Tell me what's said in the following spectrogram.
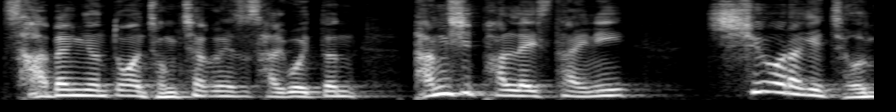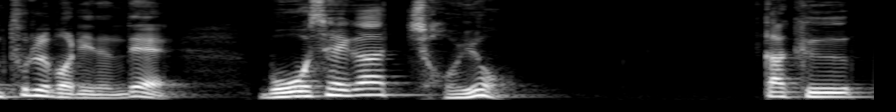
400년 동안 정착을 해서 살고 있던 당시 팔레스타인이 치열하게 전투를 벌이는데 모세가 져요. 그러니까 그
